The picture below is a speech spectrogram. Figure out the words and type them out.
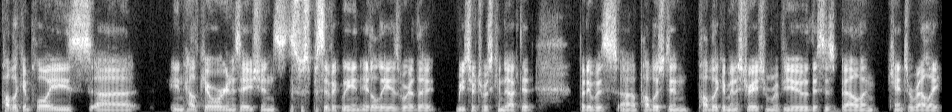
public employees. Uh, in healthcare organizations. This was specifically in Italy, is where the research was conducted, but it was uh, published in Public Administration Review. This is Bell and Cantarelli,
